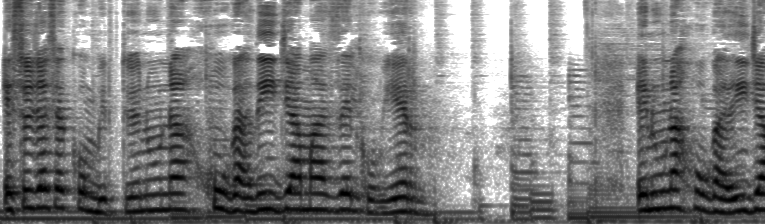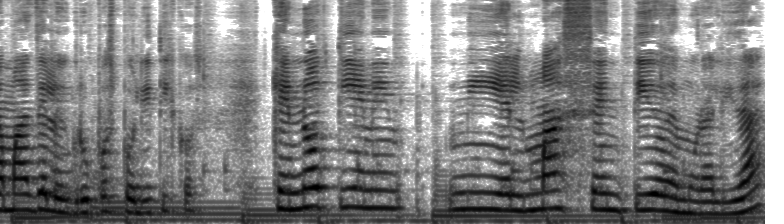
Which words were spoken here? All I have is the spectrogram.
Esto ya se convirtió en una jugadilla más del gobierno, en una jugadilla más de los grupos políticos que no tienen ni el más sentido de moralidad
